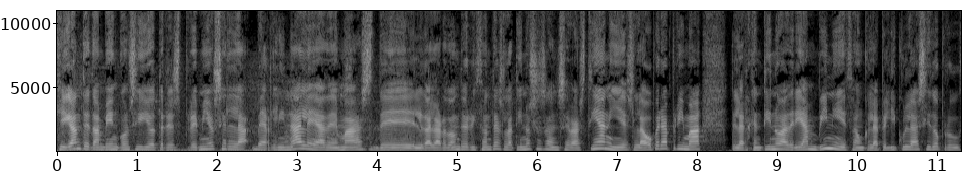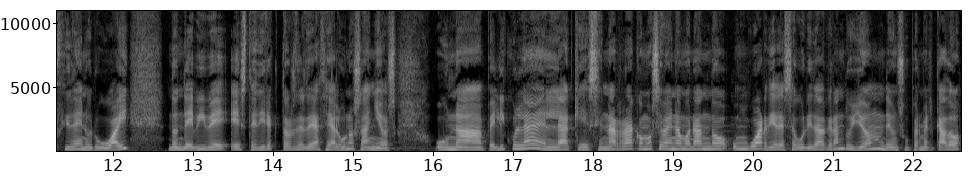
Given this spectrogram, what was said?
Gigante también consiguió tres premios en la Berlinale, además del galardón de Horizontes Latinos en San Sebastián, y es la ópera prima del argentino Adrián Víñez, aunque la película ha sido producida en Uruguay, donde vive este director desde hace algunos años una película en la que se narra cómo se va enamorando un guardia de seguridad grandullón de un supermercado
